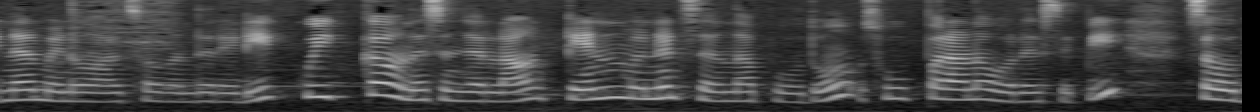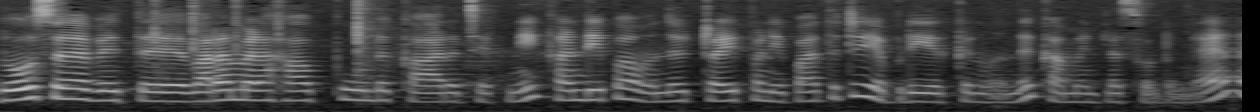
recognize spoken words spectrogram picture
டின்னர் மெனு ஆல்சோ வந்து ரெடி குயிக்காக வந்து செஞ்சிடலாம். டென் மினிட்ஸ் இருந்தால் போதும். சூப்பரான ஒரு ரெசிபி ஸோ தோசை வித் வரமிளகா பூண்டு கார சட்னி கண்டிப்பாக வந்து ட்ரை பண்ணி பார்த்துட்டு எப்படி இருக்குன்னு வந்து கமெண்ட்டில் சொல்லுங்கள்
